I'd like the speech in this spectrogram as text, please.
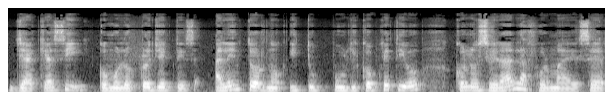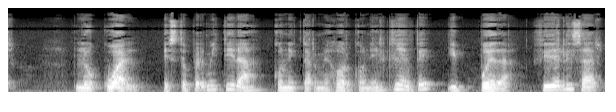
ya que así como lo proyectes al entorno y tu público objetivo conocerá la forma de ser, lo cual esto permitirá conectar mejor con el cliente y pueda fidelizar,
